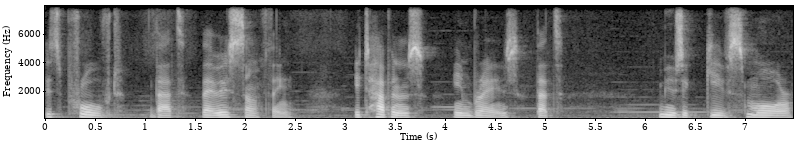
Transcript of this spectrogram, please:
it's proved that there is something. It happens in brains that music gives more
